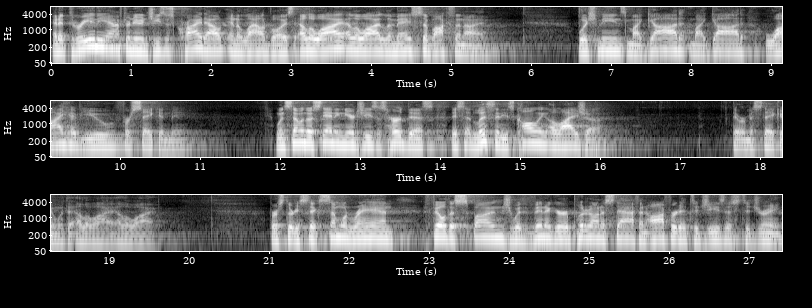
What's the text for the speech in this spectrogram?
And at three in the afternoon, Jesus cried out in a loud voice, Eloi, Eloi, lema sabachthani, which means, My God, my God, why have you forsaken me? When some of those standing near Jesus heard this, they said, Listen, he's calling Elijah. They were mistaken with the Eloi, Eloi. Verse 36 Someone ran, filled a sponge with vinegar, put it on a staff, and offered it to Jesus to drink.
